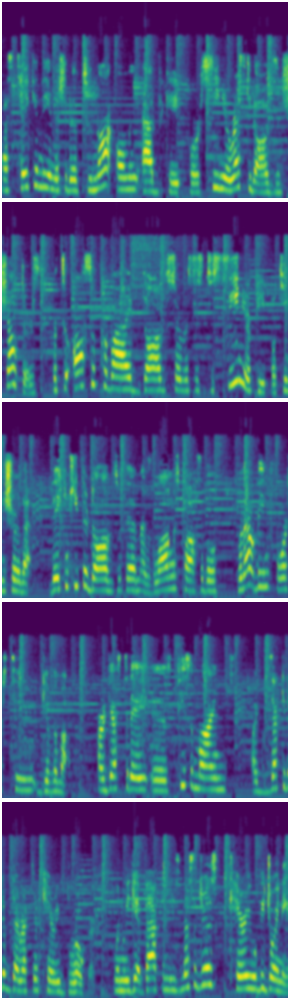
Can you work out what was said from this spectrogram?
has taken the initiative to not only advocate for senior rescue dogs in shelters, but to also provide dog services to senior people to ensure that they can keep their dogs with them as long as possible without being forced to give them up. Our guest today is Peace of Mind's Executive Director Carrie Brocker. When we get back from these messages, Carrie will be joining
